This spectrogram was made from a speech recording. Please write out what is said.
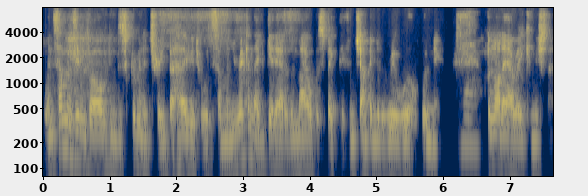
when someone's involved in discriminatory behaviour towards someone, you reckon they'd get out of the male perspective and jump into the real world, wouldn't you? Yeah. But not our e-commissioner.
